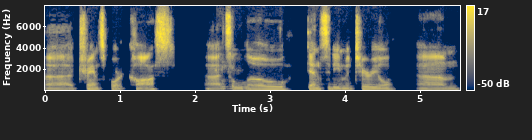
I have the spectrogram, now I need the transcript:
uh, transport costs. Uh, it's a mm-hmm. low density material um,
